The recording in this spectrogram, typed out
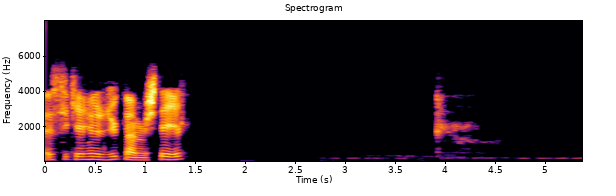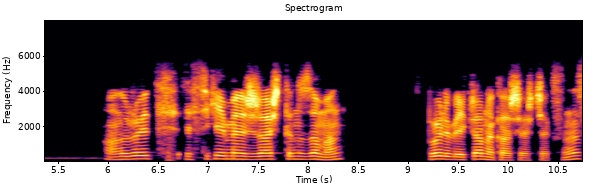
e, SDK henüz yüklenmiş değil. Android SDK Manager'ı açtığınız zaman böyle bir ekranla karşılaşacaksınız.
